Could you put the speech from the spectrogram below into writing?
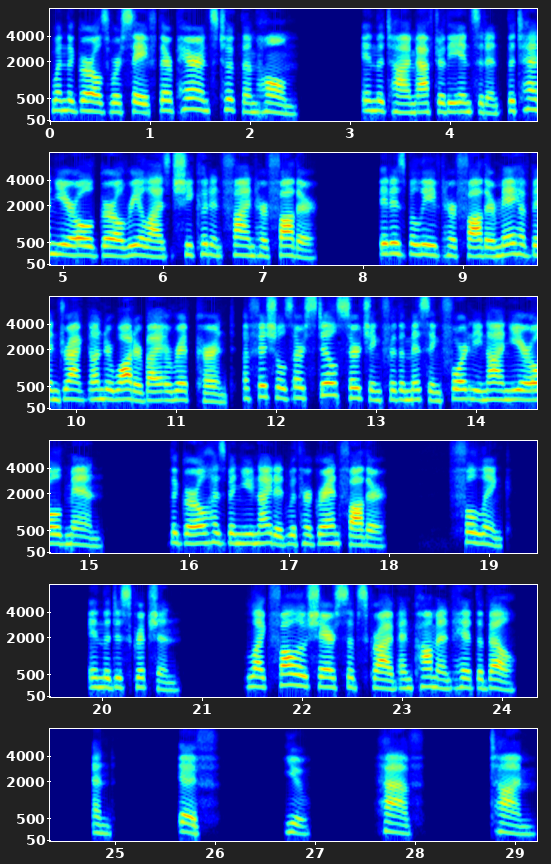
When the girls were safe their parents took them home. In the time after the incident, the 10-year-old girl realized she couldn't find her father. It is believed her father may have been dragged underwater by a rip current. Officials are still searching for the missing 49 year old man. The girl has been united with her grandfather. Full link in the description. Like, follow, share, subscribe, and comment, hit the bell. And if you have time,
